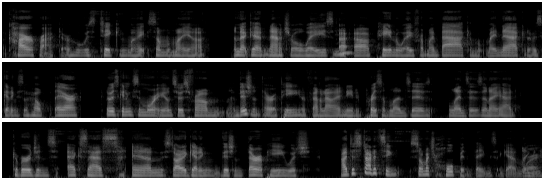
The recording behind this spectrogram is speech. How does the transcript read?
a chiropractor who was taking my some of my uh, and again natural ways uh, uh, pain away from my back and my neck, and I was getting some help there. I was getting some more answers from vision therapy. I found out I needed prism lenses, lenses, and I had convergence excess, and started getting vision therapy, which I just started seeing so much hope in things again. Like right.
